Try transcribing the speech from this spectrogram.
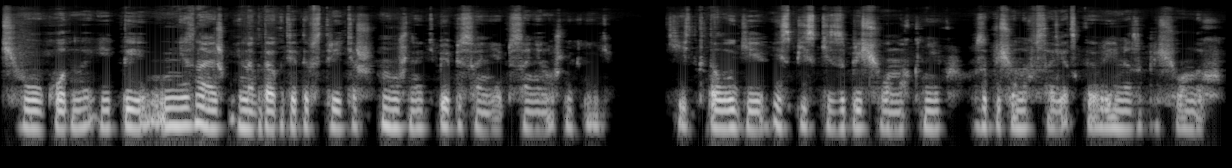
чего угодно, и ты не знаешь иногда, где ты встретишь нужное тебе описание, описание нужной книги. Есть каталоги и списки запрещенных книг, запрещенных в советское время, запрещенных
